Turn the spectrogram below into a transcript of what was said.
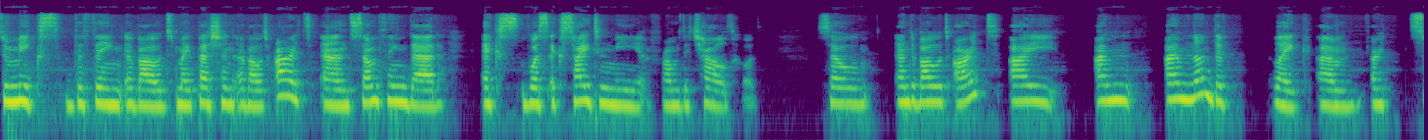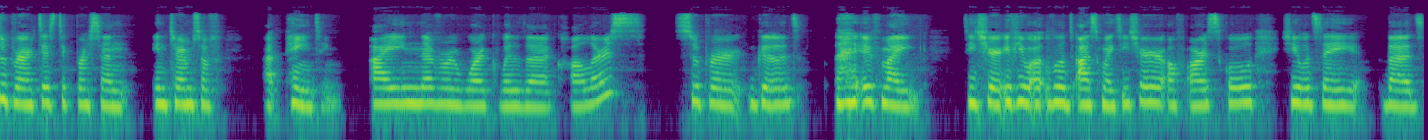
to mix the thing about my passion about art and something that ex- was exciting me from the childhood. So, and about art, I I'm I'm not the like um art, super artistic person in terms of uh, painting. I never work with the colors super good. if my teacher, if you would ask my teacher of art school, she would say that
